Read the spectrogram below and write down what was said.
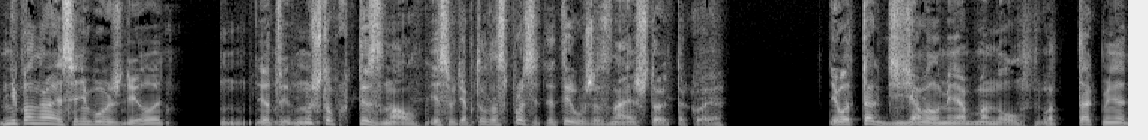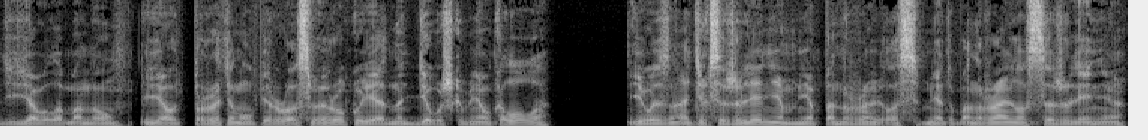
Не понравится, не будешь делать. Это, ну, чтоб ты знал. Если у тебя кто-то спросит, и ты уже знаешь, что это такое. И вот так дьявол меня обманул. Вот так меня дьявол обманул. И я вот протянул первый раз свою руку, и одна девушка меня уколола. И вы знаете, к сожалению, мне понравилось. Мне это понравилось, к сожалению.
